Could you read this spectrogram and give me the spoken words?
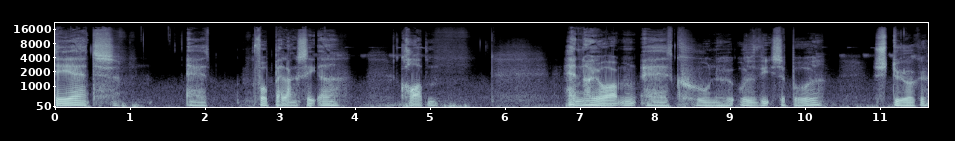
det at, at få balanceret kroppen handler jo om at kunne udvise både styrke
